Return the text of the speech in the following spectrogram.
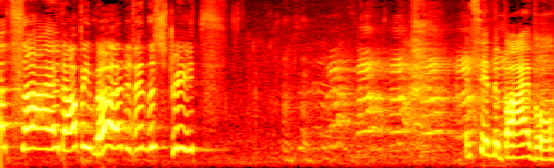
outside, I'll be murdered in the streets. it's in the Bible.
